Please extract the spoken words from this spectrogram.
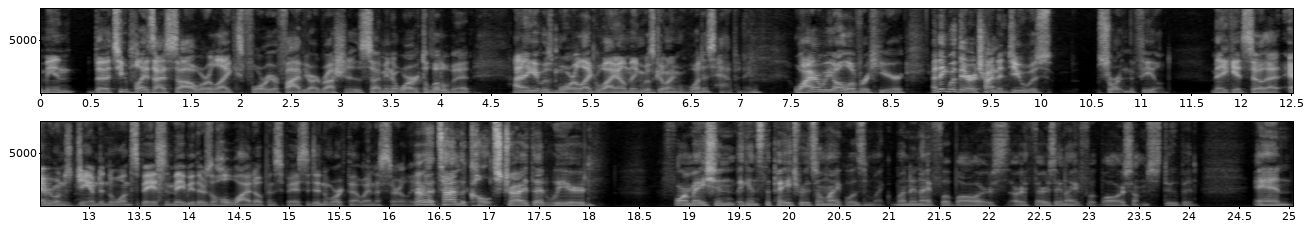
mean, the two plays I saw were like four or five yard rushes. So, I mean, it worked a little bit. I think it was more like Wyoming was going, What is happening? Why are we all over here? I think what they were trying to do was shorten the field, make it so that everyone's jammed into one space and maybe there's a whole wide open space. It didn't work that way necessarily. Remember but- that time the Colts tried that weird formation against the Patriots on like was it like Monday night football or or Thursday night football or something stupid, and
